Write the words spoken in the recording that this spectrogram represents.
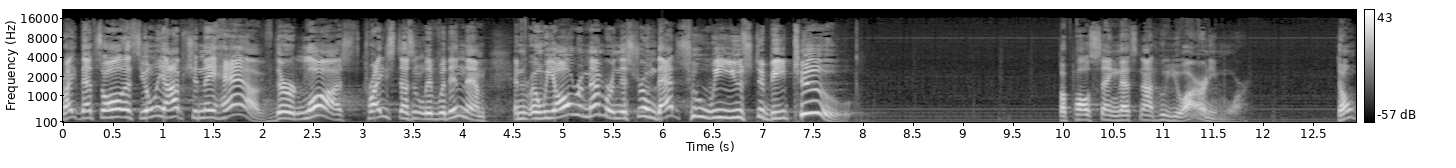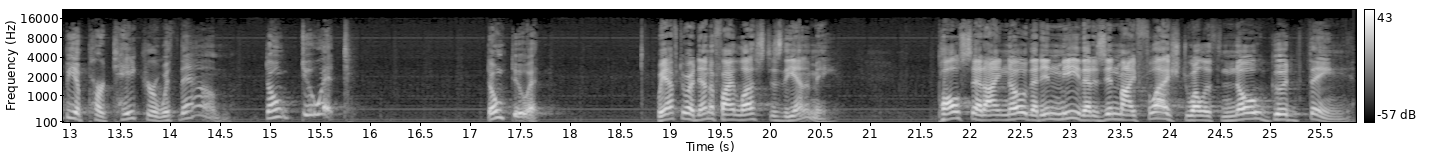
Right? That's all, that's the only option they have. They're lost. Christ doesn't live within them. And, and we all remember in this room, that's who we used to be too. But Paul's saying that's not who you are anymore. Don't be a partaker with them. Don't do it. Don't do it. We have to identify lust as the enemy. Paul said, I know that in me, that is in my flesh, dwelleth no good thing.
